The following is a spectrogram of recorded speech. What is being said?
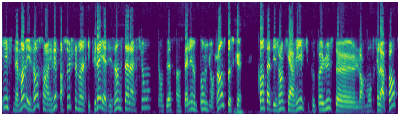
et finalement, les gens sont arrivés par ce chemin. Et puis là, il y a des installations qui ont dû être installées un peu en urgence parce que quand tu as des gens qui arrivent, tu peux pas juste euh, leur montrer la porte.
